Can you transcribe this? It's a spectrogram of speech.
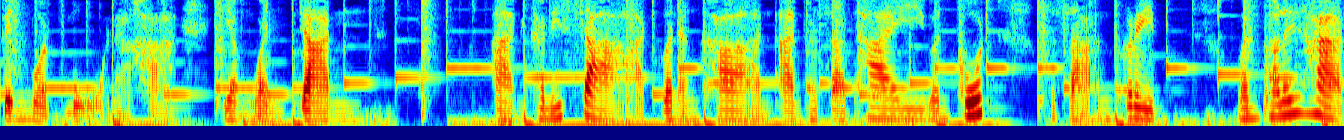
เป็นหมวดหมู่นะคะ อย่างวันจันทร์ อ่านคณิตศาสตร์ วันอังคาร อ่านภาษาไทย วันพุธ ภาษาอังกฤษ วันพฤหัส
